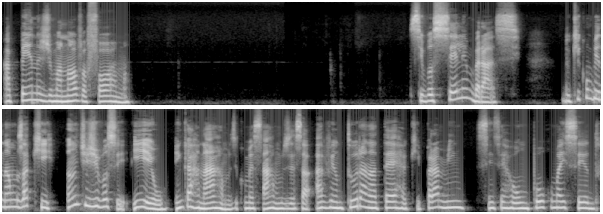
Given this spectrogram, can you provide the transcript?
apenas de uma nova forma, se você lembrasse do que combinamos aqui, antes de você e eu encarnarmos e começarmos essa aventura na Terra que, para mim, se encerrou um pouco mais cedo.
